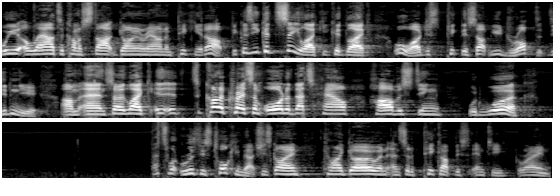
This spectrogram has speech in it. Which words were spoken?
were you allowed to kind of start going around and picking it up because you could see, like, you could, like, oh, I just picked this up, you dropped it, didn't you? Um, and so, like, it, it, to kind of create some order, that's how harvesting would work. That's what Ruth is talking about. She's going, Can I go and, and sort of pick up this empty grain?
